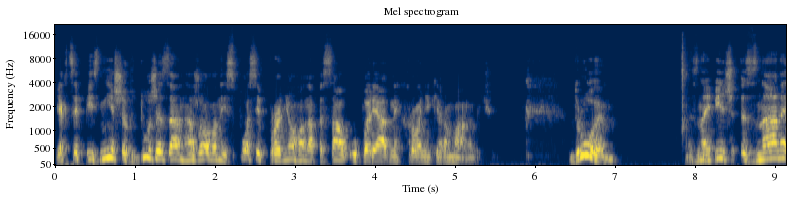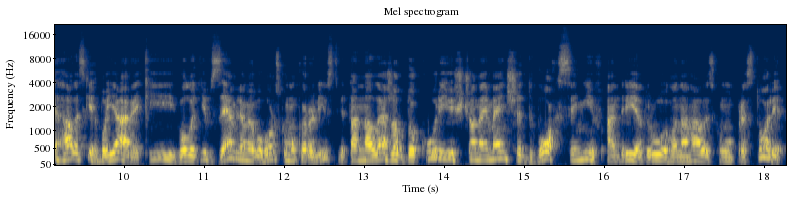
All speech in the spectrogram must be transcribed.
як це пізніше в дуже заангажований спосіб про нього написав упорядник хроніки Романовичів. Другим з найбільш знаних галицьких бояр, який володів землями в Угорському королівстві та належав до курії щонайменше двох синів Андрія II на Галицькому престолі.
